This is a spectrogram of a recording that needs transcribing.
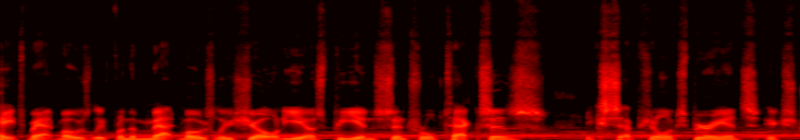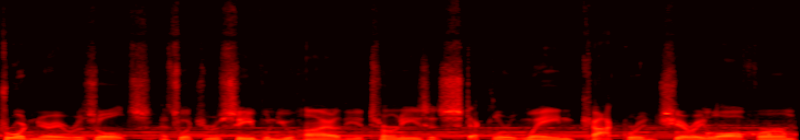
Hey, it's Matt Mosley from the Matt Mosley Show on ESPN Central Texas. Exceptional experience, extraordinary results. That's what you receive when you hire the attorneys at Steckler, Wayne, Cochran, Cherry Law Firm.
